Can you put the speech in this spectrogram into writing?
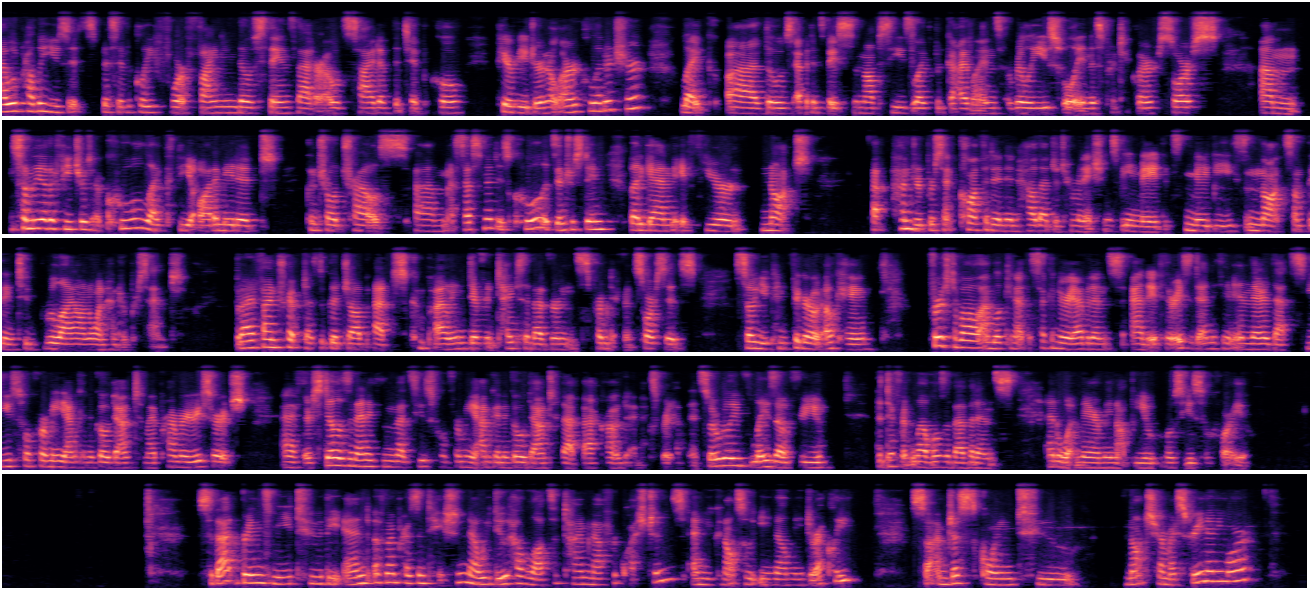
I would probably use it specifically for finding those things that are outside of the typical peer-reviewed journal article literature, like uh, those evidence-based synopses, like the guidelines are really useful in this particular source. Um, some of the other features are cool, like the automated controlled trials um, assessment is cool, it's interesting, but again, if you're not 100% confident in how that determination is being made. It's maybe not something to rely on 100%. But I find TRIP does a good job at compiling different types of evidence from different sources. So you can figure out, okay, first of all, I'm looking at the secondary evidence, and if there isn't anything in there that's useful for me, I'm going to go down to my primary research. And if there still isn't anything that's useful for me, I'm going to go down to that background and expert evidence. So it really lays out for you the different levels of evidence and what may or may not be most useful for you. So that brings me to the end of my presentation. Now we do have lots of time now for questions and you can also email me directly. So I'm just going to not share my screen anymore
